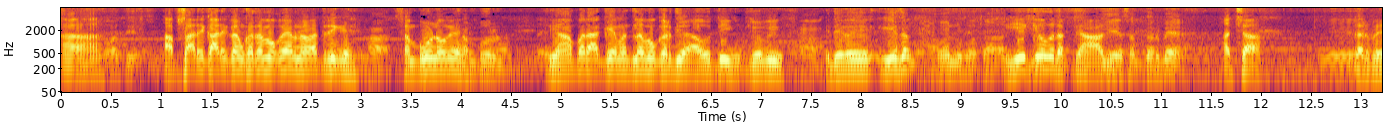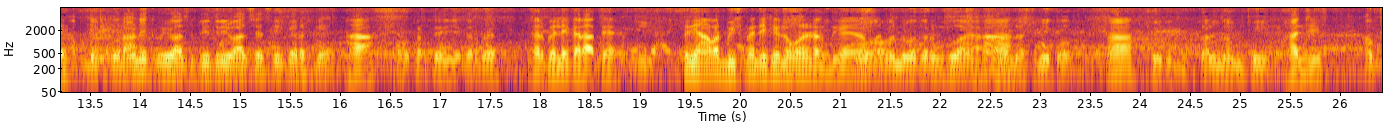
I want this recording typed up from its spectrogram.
हाँ। अब सारे कार्यक्रम खत्म हो गए अब नवरात्रि के? संपूर्ण हो गए? संपूर्ण। यहाँ पर आके मतलब वो कर दिया आहुति जो भी। ये देखो ये- सब ये क्यों रखते हैं आगे ये सब गरबे है अच्छा। गरबे अपने पुराने रिवाज रीति रिवाज से सिर पे रख के हाँ। वो करते हैं ये गरबे गरबे लेकर आते हैं। जी। फिर यहाँ पर बीच में देखिए लोगों ने रख दिया है हवन वगैरह हुआ है हाँ। अष्टमी को। हाँ। फिर कल नम थी। हाँ जी। अब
